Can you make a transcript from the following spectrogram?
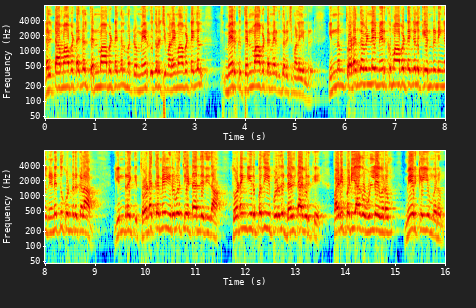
டெல்டா மாவட்டங்கள் தென் மாவட்டங்கள் மற்றும் மேற்கு தொடர்ச்சி மலை மாவட்டங்கள் மேற்கு தென் மாவட்ட மேற்கு தொடர்ச்சி மலை என்று. இன்னும் தொடங்கவில்லை மேற்கு மாவட்டங்களுக்கு என்று நீங்கள் நினைத்துக் கொண்டிருக்கலாம். இன்றைக்கு தொடக்கமே இருபத்தி எட்டாம் தேதி தான். தொடங்கி இருப்பது இப்பொழுது டெல்டாவிற்கு. படிப்படியாக உள்ளே வரும். மேற்கேயும் வரும்.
